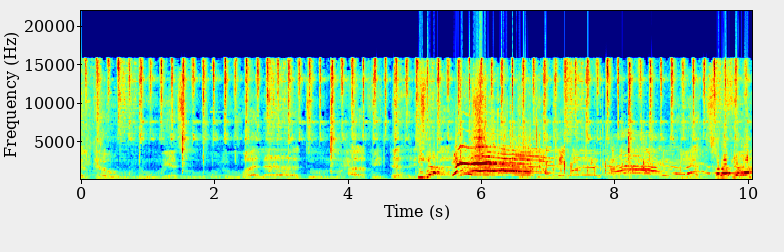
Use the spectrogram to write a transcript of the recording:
الكون يزول ولا تمحى في الدهر perwakilan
